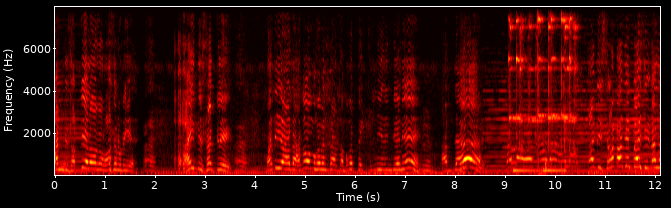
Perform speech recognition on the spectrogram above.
அன்று சத்தியலோக வாசனுடைய ஐந்து சிரத்திலே மதியாத அதோமுகம் என்ற அந்த முகத்தை கிள்ளி எறிந்தேனே அந்த அது சிரமத்தை பேசி நல்ல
